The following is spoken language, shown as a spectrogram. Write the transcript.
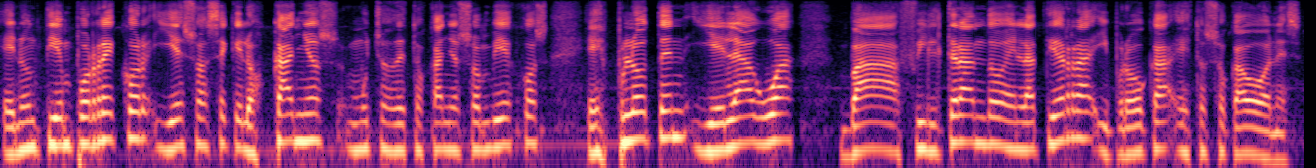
en un tiempo récord y eso hace que los caños, muchos de estos caños son viejos, exploten y el agua va filtrando en la tierra y provoca estos socavones.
